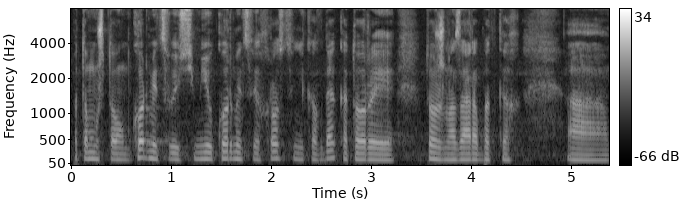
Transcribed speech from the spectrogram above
потому что он кормит свою семью, кормит своих родственников, да, которые тоже на заработках. А,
